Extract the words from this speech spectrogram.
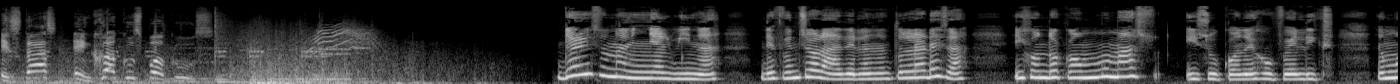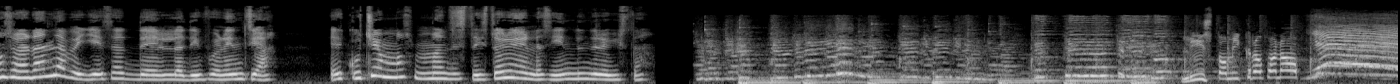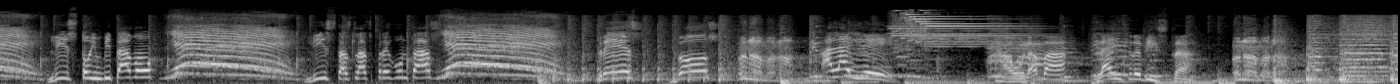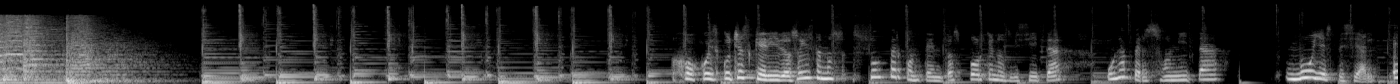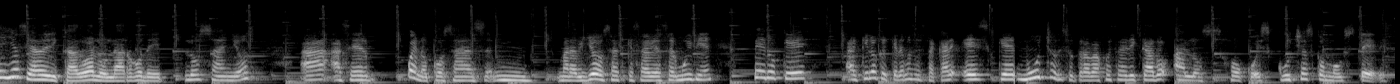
Estás en Hocus Pocus. Yari es una niña albina, defensora de la naturaleza, y junto con Mumas y su conejo Félix demostrarán la belleza de la diferencia. Escuchemos más de esta historia en la siguiente entrevista. ¿Listo micrófono? ¿Listo invitado? ¿Listas las preguntas? Tres, dos, al aire. Ahora va la entrevista. Joco, escuchas queridos, hoy estamos súper contentos porque nos visita una personita muy especial. Ella se ha dedicado a lo largo de los años a hacer, bueno, cosas mm, maravillosas que sabe hacer muy bien, pero que aquí lo que queremos destacar es que mucho de su trabajo está dedicado a los Joco escuchas como ustedes.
